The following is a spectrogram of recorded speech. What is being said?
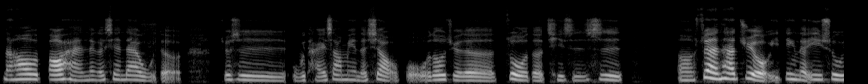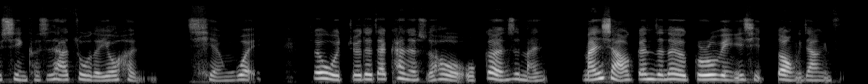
然后包含那个现代舞的，就是舞台上面的效果，我都觉得做的其实是，嗯、虽然它具有一定的艺术性，可是它做的又很前卫，所以我觉得在看的时候，我个人是蛮蛮想要跟着那个 grooving 一起动这样子。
